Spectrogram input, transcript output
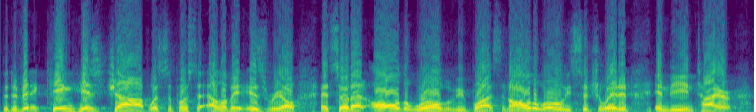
The Davidic king, his job was supposed to elevate Israel, and so that all the world would be blessed, and all the world would be situated in the entire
